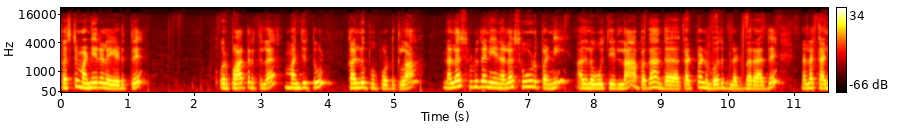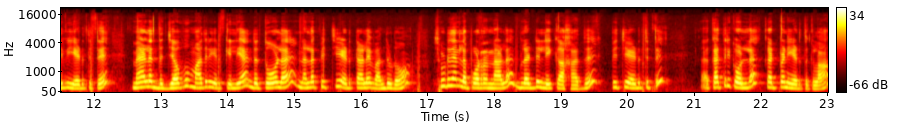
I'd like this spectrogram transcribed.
ஃபஸ்ட்டு மண்ணீரலை எடுத்து ஒரு பாத்திரத்தில் மஞ்சத்தூள் கல்லுப்பு போட்டுக்கலாம். நல்லா சுடுதண்ணியை நல்லா சூடு பண்ணி அதில் ஊற்றிடலாம் அப்போ தான் அந்த கட் பண்ணும்போது ப்ளட் வராது. நல்லா கழுவி எடுத்துட்டு மேலே இந்த ஜவ்வு மாதிரி இருக்கு இல்லையா இந்த தோலை நல்லா பிச்சு எடுத்தாலே வந்துடும். சுடுதண்ணில் போடுறதுனால ப்ளட்டு லீக் ஆகாது. பிச்சு எடுத்துட்டு கத்திரிக்கோலில் கட் பண்ணி எடுத்துக்கலாம்.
